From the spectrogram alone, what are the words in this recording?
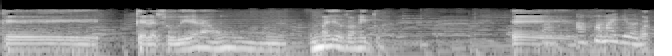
que, que le subieras un, un medio tonito. Eh, A fa mayor. bueno,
